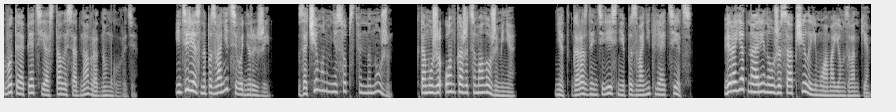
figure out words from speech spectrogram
Вот и опять я осталась одна в родном городе. Интересно, позвонит сегодня Рыжий? Зачем он мне, собственно, нужен? К тому же он, кажется, моложе меня. Нет, гораздо интереснее, позвонит ли отец. Вероятно, Арина уже сообщила ему о моем звонке.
